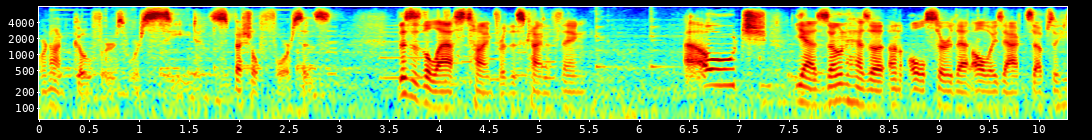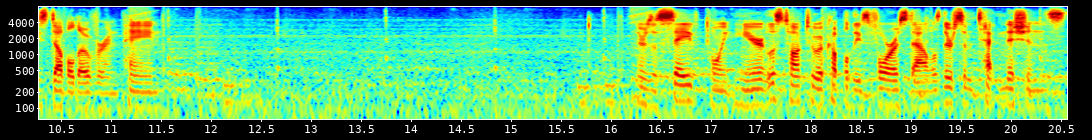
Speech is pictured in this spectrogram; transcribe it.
We're not gophers, we're seed. Special forces. This is the last time for this kind of thing. Ouch! Yeah, Zone has a, an ulcer that always acts up, so he's doubled over in pain. There's a save point here. Let's talk to a couple of these forest owls. There's some technicians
